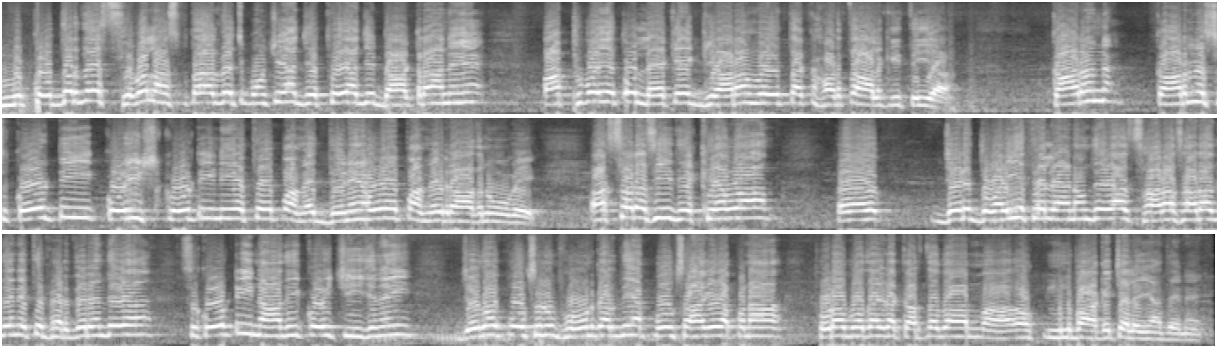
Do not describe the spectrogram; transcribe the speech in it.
ਨਕੋਦਰ ਦੇ ਸਿਵਲ ਹਸਪਤਾਲ ਵਿੱਚ ਪਹੁੰਚੇ ਆ ਜਿੱਥੇ ਅੱਜ ਡਾਕਟਰਾਂ ਨੇ 8 ਵਜੇ ਤੋਂ ਲੈ ਕੇ 11 ਵਜੇ ਤੱਕ ਹੜਤਾਲ ਕੀਤੀ ਆ। ਕਾਰਨ ਕਾਰਨ ਸਿਕਿਉਰਿਟੀ ਕੋਈ ਸਿਕਿਉਰਿਟੀ ਨਹੀਂ ਇੱਥੇ, ਭਾਵੇਂ ਦਿਨੇ ਹੋਵੇ, ਭਾਵੇਂ ਰਾਤ ਨੂੰ ਹੋਵੇ। ਅਕਸਰ ਅਸੀਂ ਦੇਖਿਆ ਵਾ ਜਿਹੜੇ ਦਵਾਈ ਇੱਥੇ ਲੈਣ ਆਉਂਦੇ ਆ ਸਾਰਾ ਸਾਰਾ ਦਿਨ ਇੱਥੇ ਫਿਰਦੇ ਰਹਿੰਦੇ ਆ। ਸਿਕਿਉਰਿਟੀ ਨਾਂ ਦੀ ਕੋਈ ਚੀਜ਼ ਨਹੀਂ। ਜਦੋਂ ਪੁਲਿਸ ਨੂੰ ਫੋਨ ਕਰਦੇ ਆ, ਪੁਲਿਸ ਆ ਕੇ ਆਪਣਾ ਥੋੜਾ ਬਹੁਤਾ ਜਿਹੜਾ ਕਰਤੱਵ ਆ, ਮ- ਨਿਭਾ ਕੇ ਚਲੇ ਜਾਂਦੇ ਨੇ।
